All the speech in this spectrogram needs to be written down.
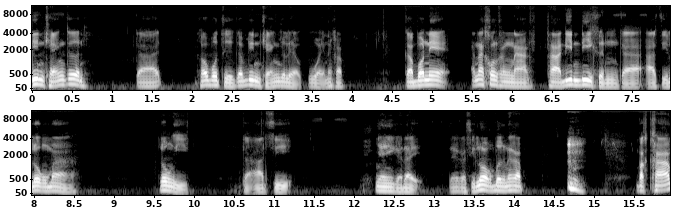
ดินแข็งเกินกะเขาบ่ถือกับดินแข็งอยู่แล้วกล้วยนะครับกับบ่แน่ อนาคตข้างหน้าถ้าดิ้นดีขึ้นก็อาจสิลงมาลงอีกก็อาจสิใหญ่ก็ได้แต่ก็สิลองเบิ่งนะครับ บักขาม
